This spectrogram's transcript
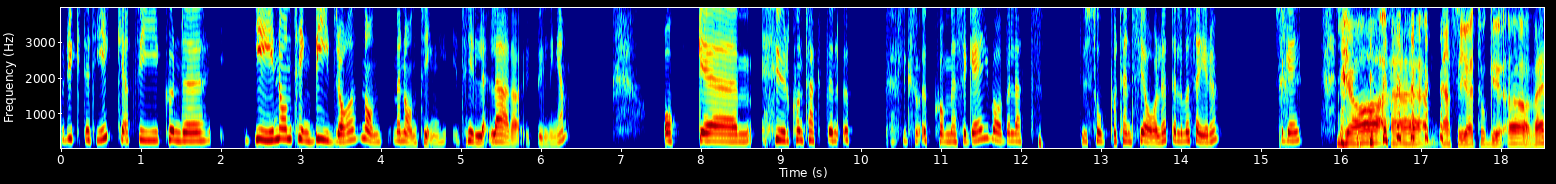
ryktet gick att vi kunde ge någonting, bidra med någonting till lärarutbildningen. Och eh, hur kontakten upp, liksom uppkom med Sergej var väl att du såg potentialet, eller vad säger du? Sergej? Ja, eh, alltså jag tog ju över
